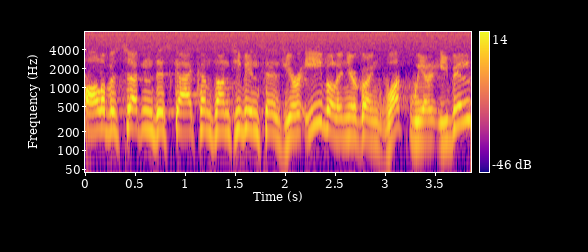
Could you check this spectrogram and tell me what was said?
all of a sudden this guy comes on TV and says, you're evil and you're going, what, we are evil?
